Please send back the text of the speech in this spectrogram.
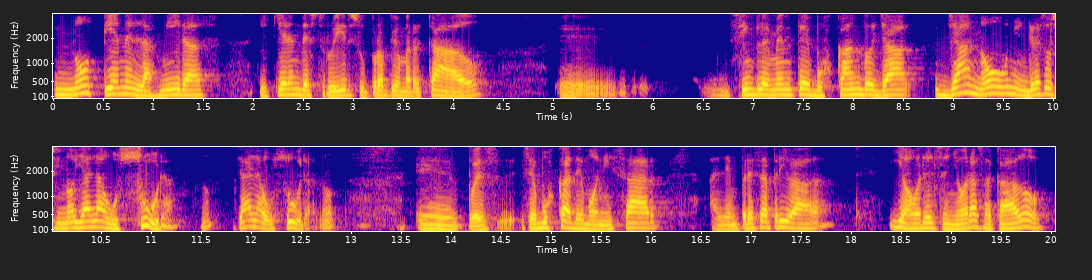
no tienen las miras y quieren destruir su propio mercado, eh, simplemente buscando ya, ya no un ingreso, sino ya la usura, ¿no? ya la usura, ¿no? Eh, pues se busca demonizar a la empresa privada y ahora el señor ha sacado,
